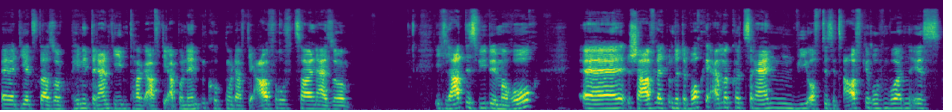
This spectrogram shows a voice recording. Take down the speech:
äh, die jetzt da so penetrant jeden Tag auf die Abonnenten gucken oder auf die Aufrufzahlen. Also ich lade das Video immer hoch, äh, schaue vielleicht unter der Woche einmal kurz rein, wie oft das jetzt aufgerufen worden ist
